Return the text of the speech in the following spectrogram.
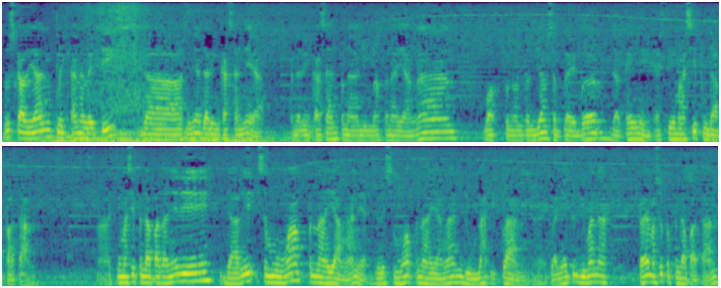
terus kalian klik analytics dan ini ada ringkasannya ya. Ada ringkasan penayangan jumlah penayangan, waktu nonton jam, subscriber, dan eh ini estimasi pendapatan. Nah, estimasi pendapatannya di dari semua penayangan ya, dari semua penayangan jumlah iklan. Nah, iklannya itu gimana? Kalian masuk ke pendapatan.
